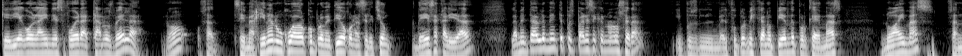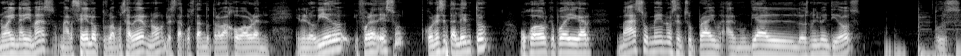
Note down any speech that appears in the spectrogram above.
que Diego Laines fuera Carlos Vela. ¿no? O sea, ¿se imaginan un jugador comprometido con la selección de esa calidad? Lamentablemente, pues parece que no lo será. Y pues el, fútbol mexicano pierde porque además no hay más, o sea, no hay nadie más. Marcelo, pues vamos a ver, ¿no? Le está costando trabajo ahora en, en el Oviedo. Y fuera de eso, con ese talento, un jugador que pueda llegar más o menos en su prime al Mundial 2022, pues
